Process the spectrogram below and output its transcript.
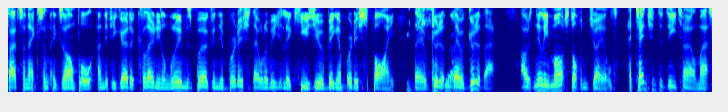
That's an excellent example. And if you go to Colonial Williamsburg and you're British, they will immediately accuse you of being a British spy. They were good at, they were good at that. I was nearly marched off and jailed. Attention to detail, Matt.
